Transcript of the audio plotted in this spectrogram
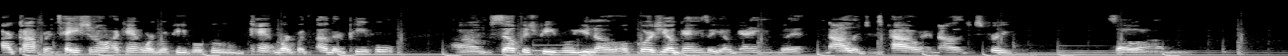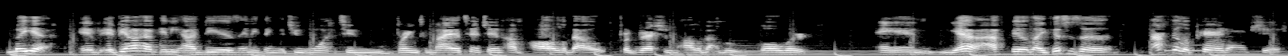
are confrontational. I can't work with people who can't work with other people um, selfish people, you know, of course your gains are your gains, but knowledge is power and knowledge is free. So, um, but yeah, if, if y'all have any ideas, anything that you want to bring to my attention, I'm all about progression, all about moving forward. And yeah, I feel like this is a, I feel a paradigm shift.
